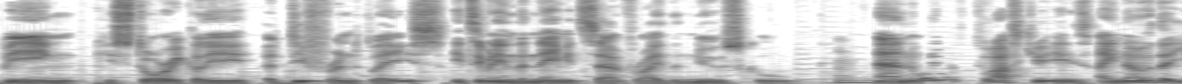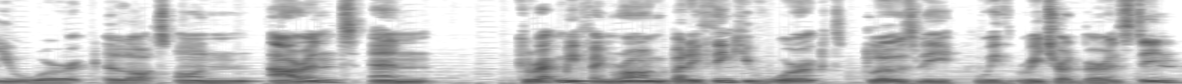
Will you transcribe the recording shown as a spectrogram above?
being historically a different place. It's even in the name itself, right? The new school. Mm-hmm. And what I wanted to ask you is I know that you work a lot on Arendt, and correct me if I'm wrong, but I think you've worked closely with Richard Bernstein,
